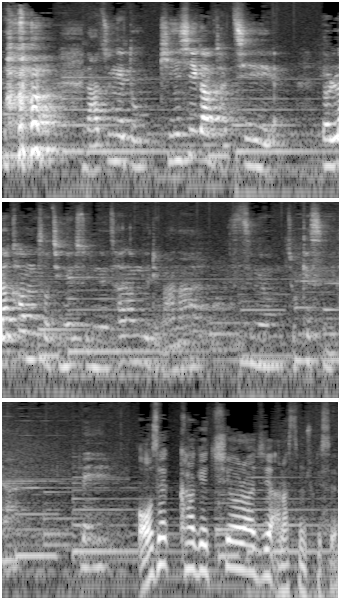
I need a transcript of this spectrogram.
나중에도 긴 시간 같이 연락하면서 지낼 수 있는 사람들이 많았으면 좋겠습니다. 네. 어색하게 치열하지 않았으면 좋겠어요.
